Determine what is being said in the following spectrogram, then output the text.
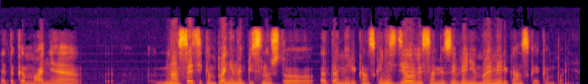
Эта компания на сайте компании написано, что это американская. Они сделали сами заявление, мы американская компания.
